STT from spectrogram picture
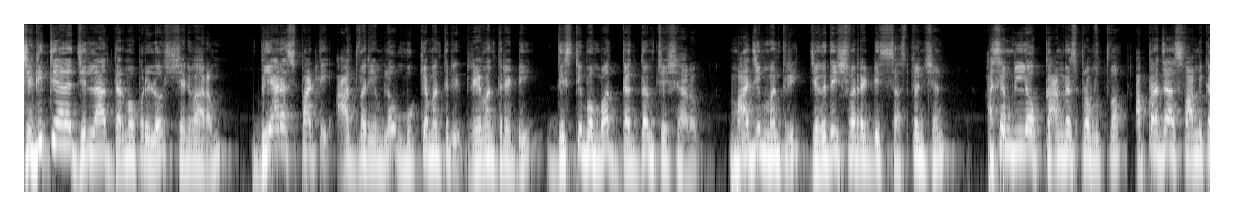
జగిత్యాల జిల్లా ధర్మపురిలో శనివారం బీఆర్ఎస్ పార్టీ ఆధ్వర్యంలో ముఖ్యమంత్రి రేవంత్ రెడ్డి దిష్టిబొమ్మ దగ్ధం చేశారు. మాజీ మంత్రి జగదీశ్వర్ రెడ్డి సస్పెన్షన్ అసెంబ్లీలో కాంగ్రెస్ ప్రభుత్వ అప్రజాస్వామిక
